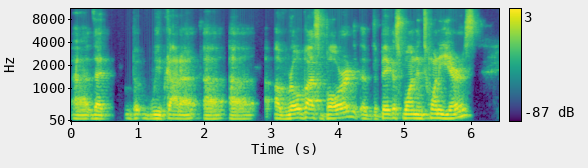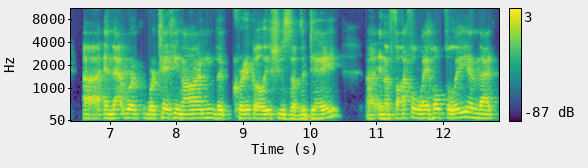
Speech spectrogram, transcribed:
that we've got a, a, a, robust board, the biggest one in 20 years, uh, and that we're, we're taking on the critical issues of the day uh, in a thoughtful way, hopefully, and that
